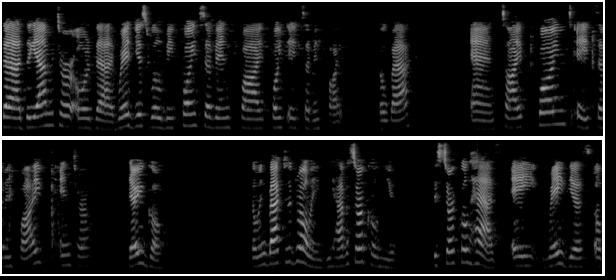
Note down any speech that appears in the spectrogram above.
the diameter or the radius will be 0.75 0.875 go back and type 0.875 enter. There you go. Going back to the drawing we have a circle here. This circle has a radius of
